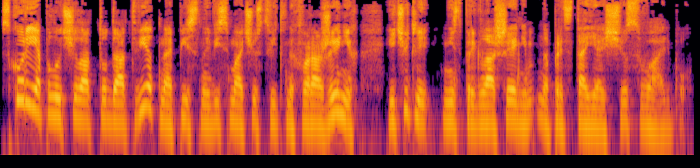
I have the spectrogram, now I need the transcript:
Вскоре я получил оттуда ответ, написанный в весьма чувствительных выражениях и чуть ли не с приглашением на предстоящую свадьбу.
